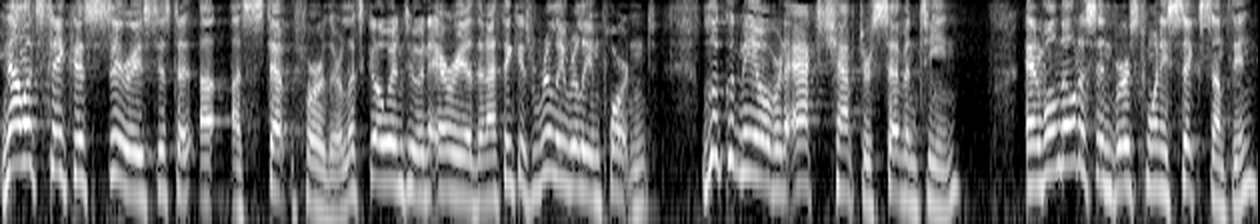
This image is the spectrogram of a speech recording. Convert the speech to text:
Now let's take this series just a, a, a, step further. Let's go into an area that I think is really, really important. Look with me over to Acts chapter 17, and we'll notice in verse 26 something.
